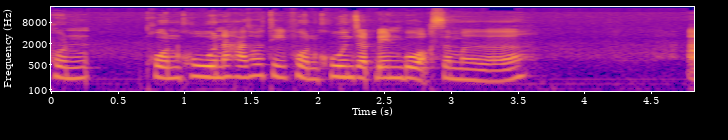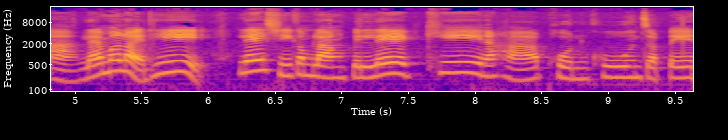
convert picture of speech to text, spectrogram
ผลผลคูณนะคะโทษทีผลคูณจะเป็นบวกเสมออ่าและเมื่อไหร่ที่เลขชี้กำลังเป็นเลขคี่นะคะ ผลคูณจะเป็น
